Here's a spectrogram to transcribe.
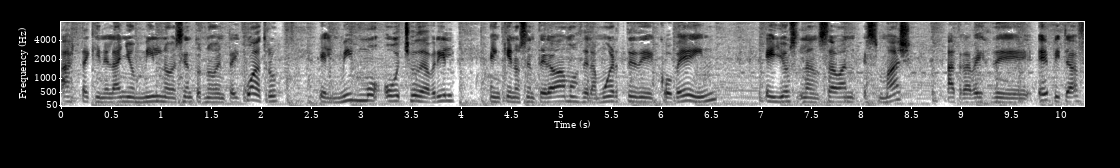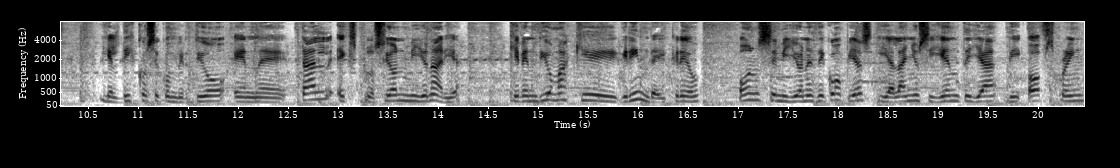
hasta que en el año 1994, el mismo 8 de abril en que nos enterábamos de la muerte de Cobain, ellos lanzaban Smash a través de Epitaph y el disco se convirtió en eh, tal explosión millonaria que vendió más que Green Day, creo, 11 millones de copias y al año siguiente ya The Offspring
